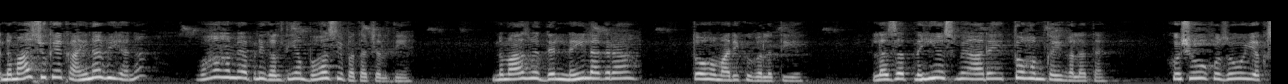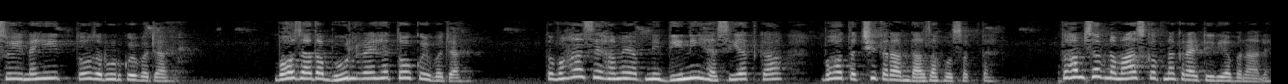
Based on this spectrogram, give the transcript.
نماز چونکہ ایک آئینہ بھی ہے نا، وہاں ہمیں اپنی غلطیاں بہت سی پتہ چلتی ہیں۔ نماز میں دل نہیں لگ رہا تو ہماری کوئی غلطی ہے۔ لذت نہیں اس میں آ رہی تو ہم کہیں غلط ہیں۔ خوشو خزو یکسوئی نہیں تو ضرور کوئی وجہ ہے۔ بہت زیادہ بھول رہے ہیں تو کوئی وجہ ہے۔ تو وہاں سے ہمیں اپنی دینی حیثیت کا بہت اچھی طرح اندازہ ہو سکتا ہے۔ تو ہم سب نماز کو اپنا کرائٹیریا بنا لیں۔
